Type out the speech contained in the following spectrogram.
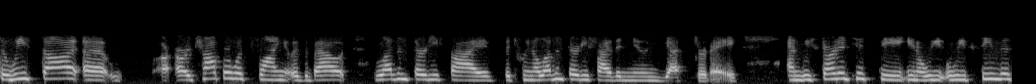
So we saw uh, our, our chopper was flying. It was about 11:35 between 11:35 and noon yesterday. And we started to see, you know, we, we've seen this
